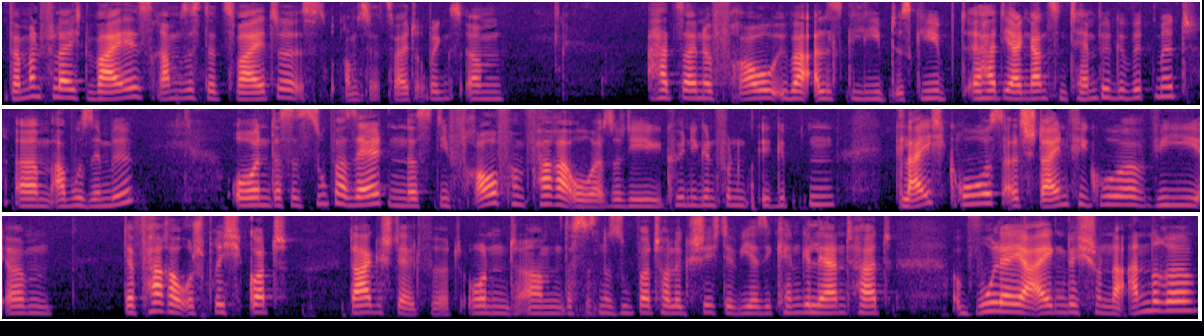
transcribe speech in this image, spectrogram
wenn man vielleicht weiß, Ramses II., ist Ramses II. übrigens, ähm, hat seine Frau über alles geliebt. Es gibt, er hat ihr einen ganzen Tempel gewidmet, ähm, Abu Simbel. Und das ist super selten, dass die Frau vom Pharao, also die Königin von Ägypten, gleich groß als Steinfigur wie ähm, der Pharao, sprich Gott, dargestellt wird. Und ähm, das ist eine super tolle Geschichte, wie er sie kennengelernt hat, obwohl er ja eigentlich schon eine andere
